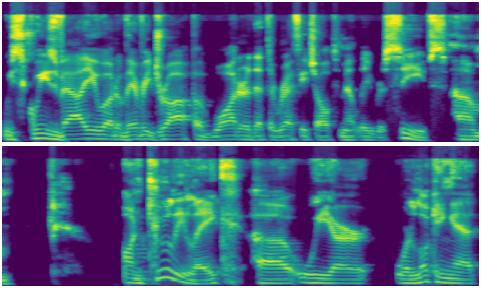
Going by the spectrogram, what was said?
we squeeze value out of every drop of water that the refuge ultimately receives. Um, on Tule Lake, uh, we are we're looking at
